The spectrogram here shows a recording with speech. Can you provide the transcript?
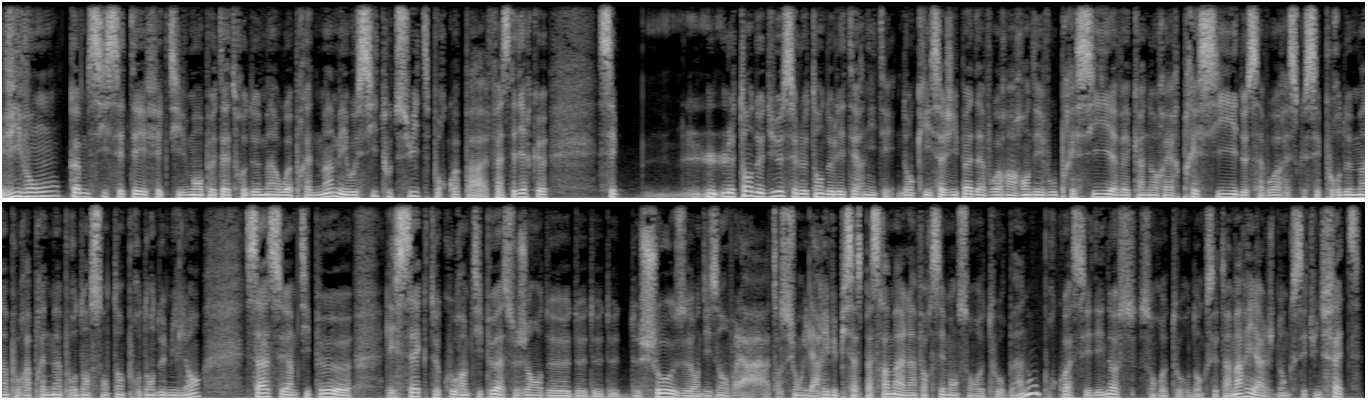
vivons comme si c'était effectivement peut-être demain ou après-demain, mais aussi tout de suite, pourquoi pas? Enfin, c'est-à-dire que c'est le temps de Dieu, c'est le temps de l'éternité. Donc il ne s'agit pas d'avoir un rendez-vous précis avec un horaire précis, de savoir est-ce que c'est pour demain, pour après-demain, pour dans 100 ans, pour dans 2000 ans. Ça, c'est un petit peu... Euh, les sectes courent un petit peu à ce genre de, de, de, de, choses en disant, voilà, attention, il arrive et puis ça se passera mal, hein, forcément, son retour. Ben non, pourquoi C'est des noces, son retour? Donc c'est un mariage, donc c'est une fête.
